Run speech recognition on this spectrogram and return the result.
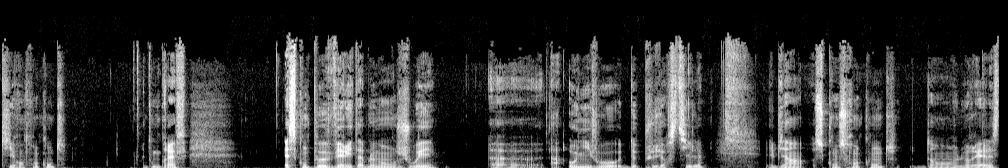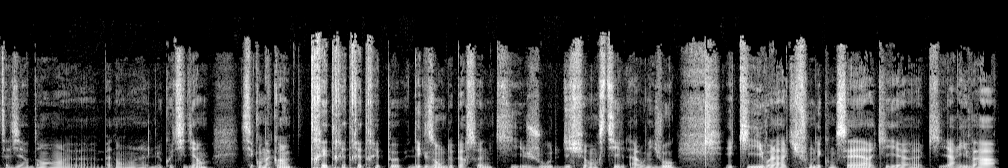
qui rentre en compte. Donc bref, est-ce qu'on peut véritablement jouer euh, à haut niveau de plusieurs styles? Eh bien, ce qu'on se rend compte dans le réel, c'est-à-dire dans, euh, bah, dans le quotidien, c'est qu'on a quand même très très très très peu d'exemples de personnes qui jouent de différents styles à haut niveau et qui voilà qui font des concerts et qui, euh, arrivent à,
